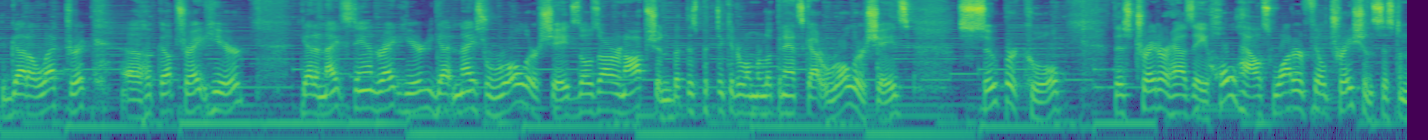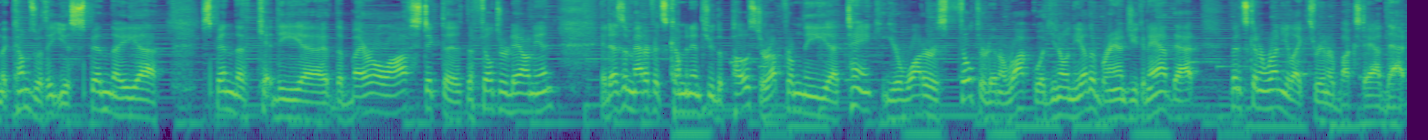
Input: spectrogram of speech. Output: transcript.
You've got electric uh, hookups right here. You got a nightstand right here. You got nice roller shades. Those are an option, but this particular one we're looking at's got roller shades. Super cool. This trailer has a whole house water filtration system that comes with it. You spin the uh, spin the the uh, the barrel off, stick the, the filter down in. It doesn't matter if it's coming in through the post or up from the uh, tank. Your water is filtered in a Rockwood. You know, in the other brands you can add that, but it's going to run you like 300 bucks to add that.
